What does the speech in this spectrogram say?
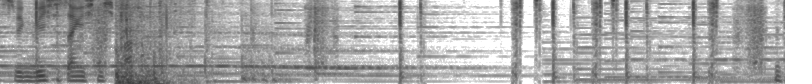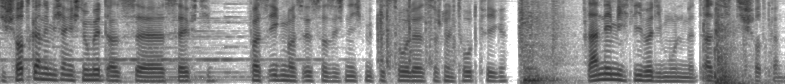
Deswegen will ich das eigentlich nicht machen. Und die Shotgun nehme ich eigentlich nur mit als äh, Safety. Falls irgendwas ist, was ich nicht mit Pistole so schnell tot kriege. Dann nehme ich lieber die Moon mit, also die, Shotgun.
